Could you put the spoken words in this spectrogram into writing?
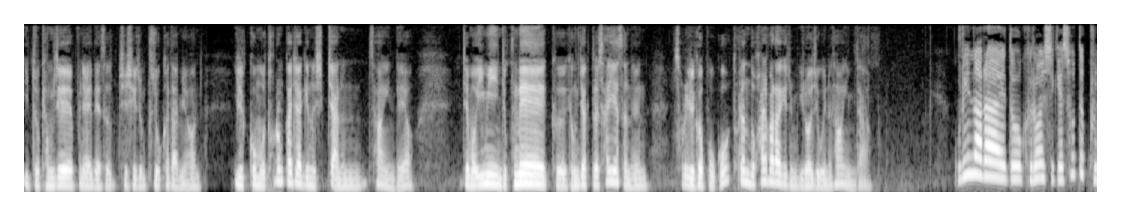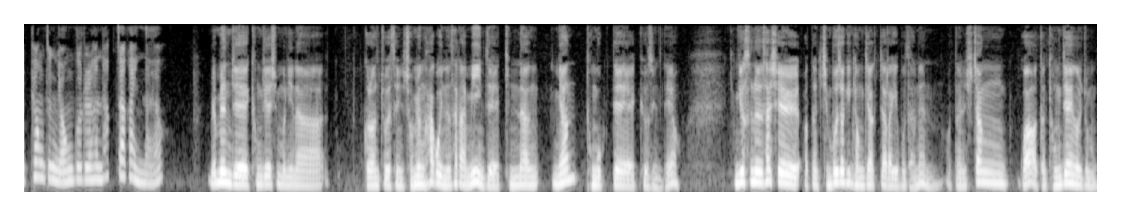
이쪽 경제 분야에 대해서 지식이 좀 부족하다면 읽고 뭐 토론까지 하기는 쉽지 않은 상황인데요. 이제 뭐 이미 이제 국내 그 경제학들 사이에서는 서로 읽어보고 토론도 활발하게 좀 이루어지고 있는 상황입니다. 우리나라에도 그런 식의 소득 불평등 연구를 한 학자가 있나요? 몇몇 이제 경제신문이나 그런 쪽에서 이제 조명하고 있는 사람이 이제 김낙년 동국대 교수인데요. 김 교수는 사실 어떤 진보적인 경제학자라기보다는 어떤 시장과 어떤 경쟁을 좀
